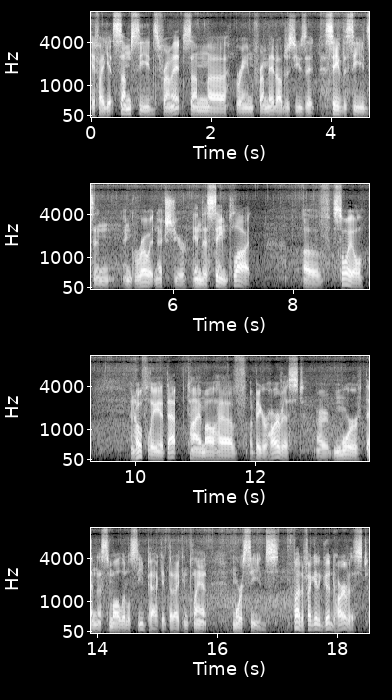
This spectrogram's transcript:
if I get some seeds from it, some uh, grain from it, I'll just use it, save the seeds and, and grow it next year in the same plot of soil. And hopefully at that time I'll have a bigger harvest or more than a small little seed packet that I can plant more seeds. But if I get a good harvest,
